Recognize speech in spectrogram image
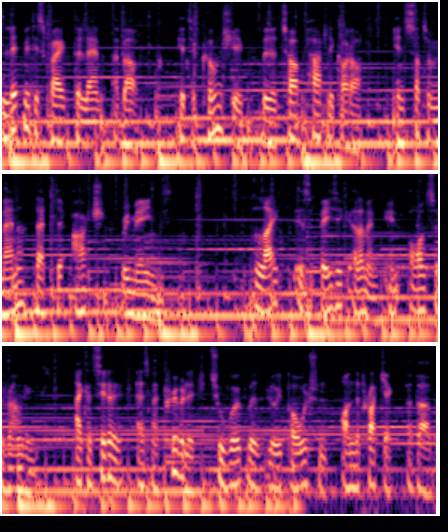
Let me describe the lamp above. It's a cone shape with the top partly cut off in such a manner that the arch remains. Light is a basic element in all surroundings. I consider it as my privilege to work with Louis Poulsen on the project above.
